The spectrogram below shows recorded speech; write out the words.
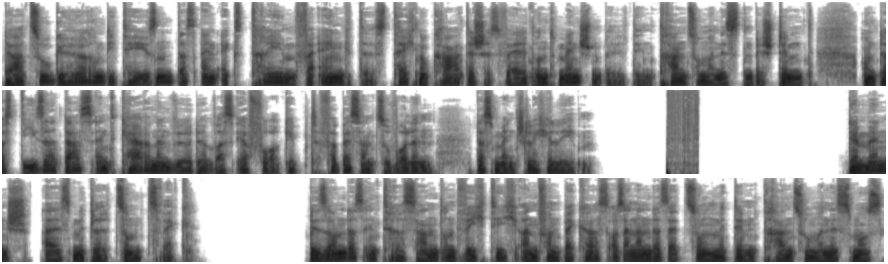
Dazu gehören die Thesen, dass ein extrem verengtes, technokratisches Welt- und Menschenbild den Transhumanisten bestimmt und dass dieser das entkernen würde, was er vorgibt, verbessern zu wollen, das menschliche Leben. Der Mensch als Mittel zum Zweck. Besonders interessant und wichtig an von Beckers Auseinandersetzung mit dem Transhumanismus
